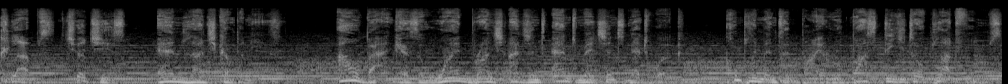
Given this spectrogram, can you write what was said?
clubs, churches, and large companies. Our bank has a wide branch agent and merchant network, complemented by robust digital platforms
